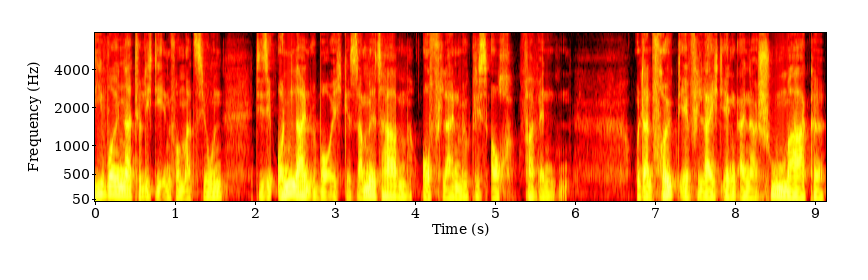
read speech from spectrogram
Die wollen natürlich die Informationen, die sie online über euch gesammelt haben, offline möglichst auch verwenden. Und dann folgt ihr vielleicht irgendeiner Schuhmarke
